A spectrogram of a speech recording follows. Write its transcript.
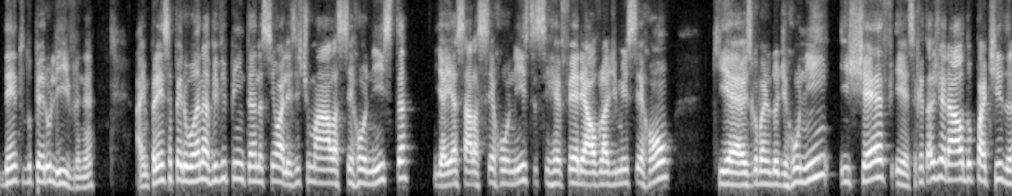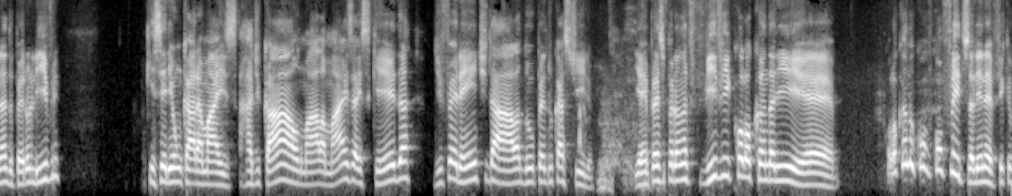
dentro do Peru Livre, né? A imprensa peruana vive pintando assim: olha, existe uma ala serronista, e aí essa ala serronista se refere ao Vladimir Serron, que é ex-governador de Junín e chefe, e secretário-geral do partido, né, do Peru Livre, que seria um cara mais radical, uma ala mais à esquerda, diferente da ala do Pedro Castilho. E a imprensa peruana vive colocando ali, é, colocando conflitos ali, né, fica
